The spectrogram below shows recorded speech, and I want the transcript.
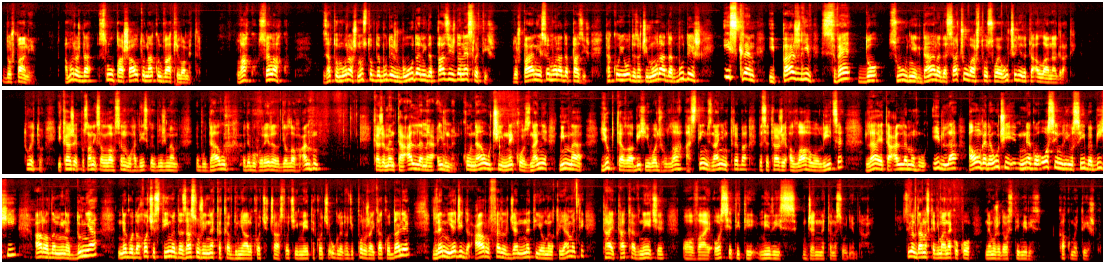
do Španije. A moraš da slupaš auto nakon dva kilometra. Lako, sve lako. Zato moraš non stop da budeš budan i da paziš da ne sletiš. Do Španije sve mora da paziš. Tako i ovdje, znači mora da budeš iskren i pažljiv sve do sudnjeg dana da sačuvaš to svoje učenje da te Allah nagradi. To je to. I kaže poslanik sallallahu sallam u hadisku kojeg bliži imam Ebu Davud od Ebu Horeira radijallahu anhu, kaže men ta'allama ilmen, ko nauči neko znanje mimma yubtaga bihi wajhullah a s tim znanjem treba da se traži Allahovo lice la yata'allamuhu illa a on ga nauči nego osim li usibe bihi arada min ad-dunya nego da hoće s time da zasluži nekakav dunjaluk hoće čast hoće imete hoće ugled hoće položaj i tako dalje. Lem yajid arfal jannati yawm al-qiyamati taj takav neće ovaj osjetiti miris dženneta na sudnjem danu. Svi danas kad ima neko ko ne može da osjeti miris, kako mu je teško.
